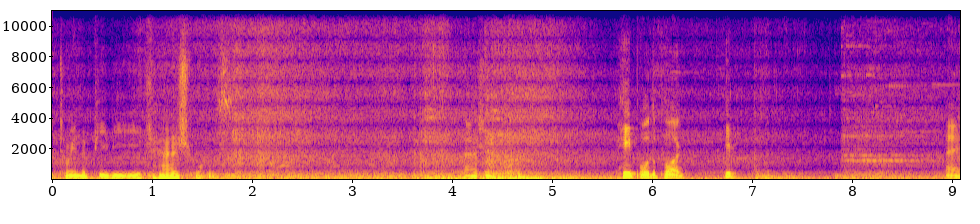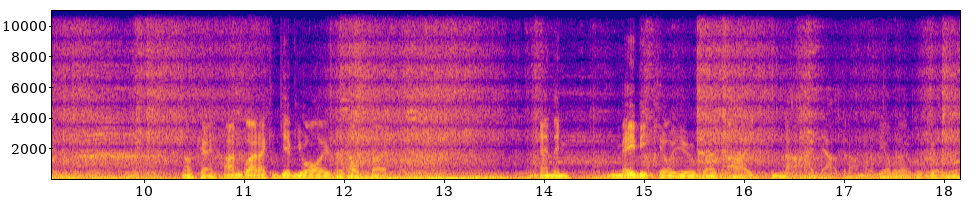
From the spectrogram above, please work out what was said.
between the PvE casuals. Ash of War. He pulled the plug. He. Hey. Okay, I'm glad I could give you all of your health back. And then maybe kill you, but I, nah, I doubt that I'm gonna be able to ever kill you.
